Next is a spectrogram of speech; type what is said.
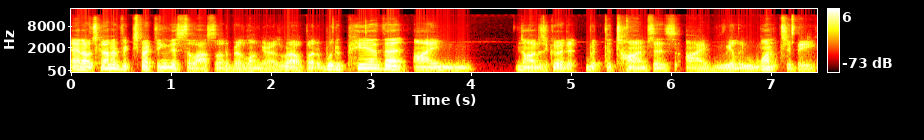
And I was kind of expecting this to last a little bit longer as well. But it would appear that I'm not as good at, with the times as I really want to be,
